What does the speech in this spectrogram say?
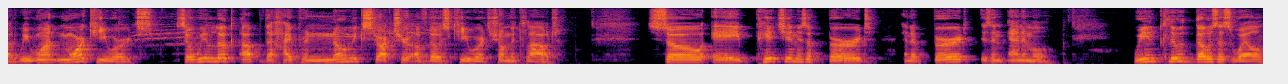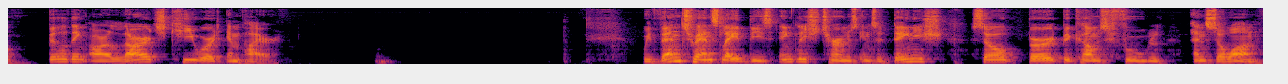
But we want more keywords. So we look up the hypernymic structure of those keywords from the cloud. So a pigeon is a bird and a bird is an animal. We include those as well, building our large keyword empire. We then translate these English terms into Danish, so bird becomes fool and so on.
